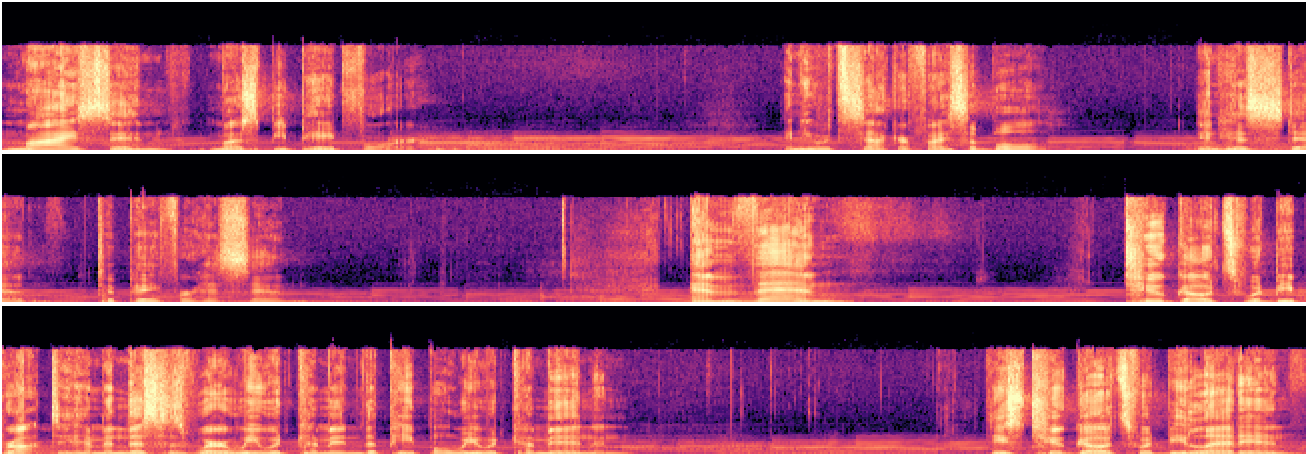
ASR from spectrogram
My sin must be paid for. And he would sacrifice a bull in his stead to pay for his sin. And then two goats would be brought to him. And this is where we would come in, the people. We would come in, and these two goats would be led in.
